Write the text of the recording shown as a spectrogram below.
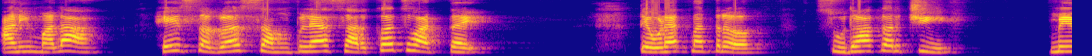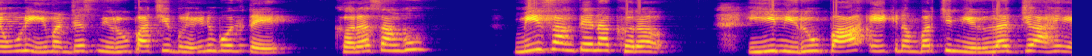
आणि मला हे सगळं संपल्यासारखंच वाटतंय. तेवढ्यात मात्र सुधाकरची मेवणी म्हणजेच निरूपाची बहीण बोलते खरं सांगू? मी सांगते ना खरं? ही निरूपा एक नंबरची निर्लज्ज आहे.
